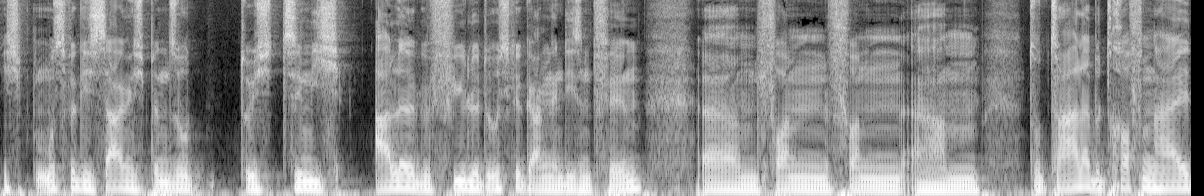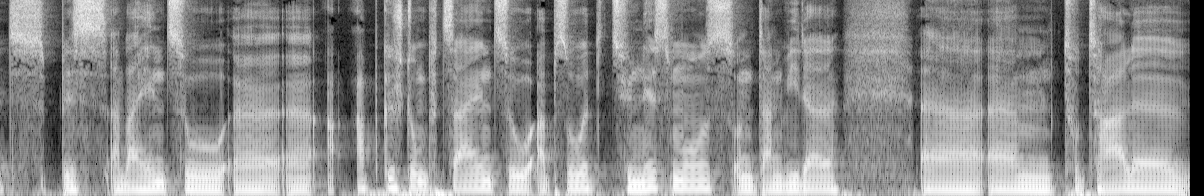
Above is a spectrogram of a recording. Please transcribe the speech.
ich muss wirklich sagen, ich bin so durch ziemlich alle Gefühle durchgegangen in diesem Film. Ähm, von von ähm, totaler Betroffenheit bis aber hin zu äh, äh, abgestumpft sein, zu absurd Zynismus und dann wieder äh, ähm, totale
